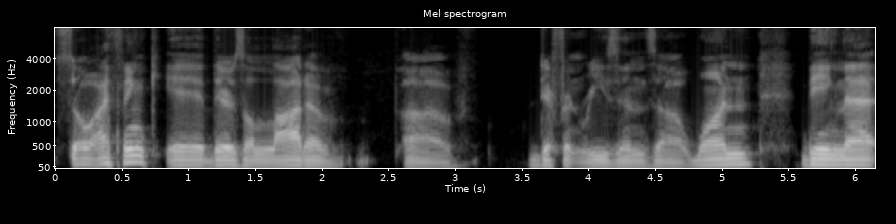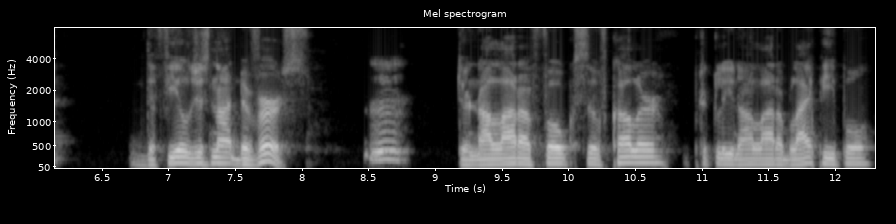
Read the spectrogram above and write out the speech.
so I think it, there's a lot of uh, different reasons. Uh, one being that the field is not diverse. Mm. There are not a lot of folks of color, particularly not a lot of black people,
